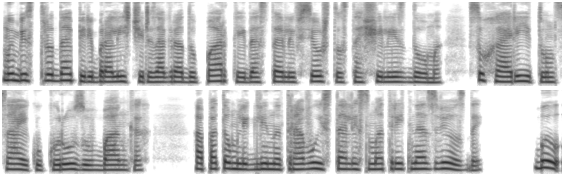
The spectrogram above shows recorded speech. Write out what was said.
Мы без труда перебрались через ограду парка и достали все, что стащили из дома — сухари, тунца и кукурузу в банках, а потом легли на траву и стали смотреть на звезды. Был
